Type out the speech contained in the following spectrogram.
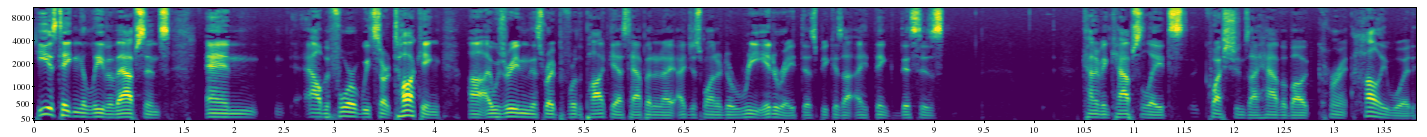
he is taking a leave of absence. And Al, before we start talking, uh, I was reading this right before the podcast happened, and I, I just wanted to reiterate this because I, I think this is kind of encapsulates questions I have about current Hollywood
